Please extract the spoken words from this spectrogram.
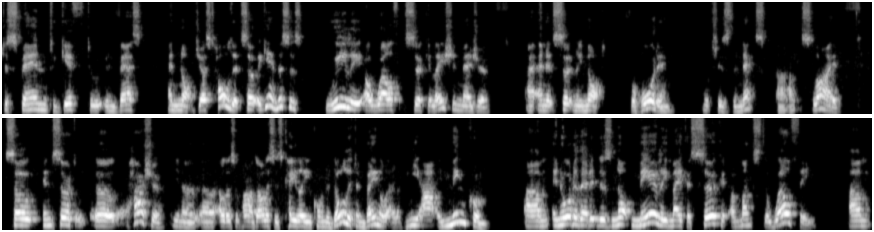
to spend, to gift, to invest, and not just hold it. So again, this is really a wealth circulation measure, uh, and it's certainly not for hoarding, which is the next uh, slide. So in Surah uh, Hashr, you know, uh, Allah subhanahu wa ta'ala says, Kayla yukuna dolitan bainal ni'a minkum, um, in order that it does not merely make a circuit amongst the wealthy. Um,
